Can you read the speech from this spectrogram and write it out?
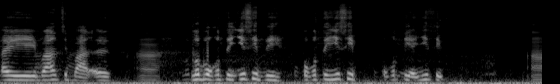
ไอ้บ้านสิบบาทเอออ่าเราปกติยี่สิบดิปกติยี่สิบปกติยี่สิบอะ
